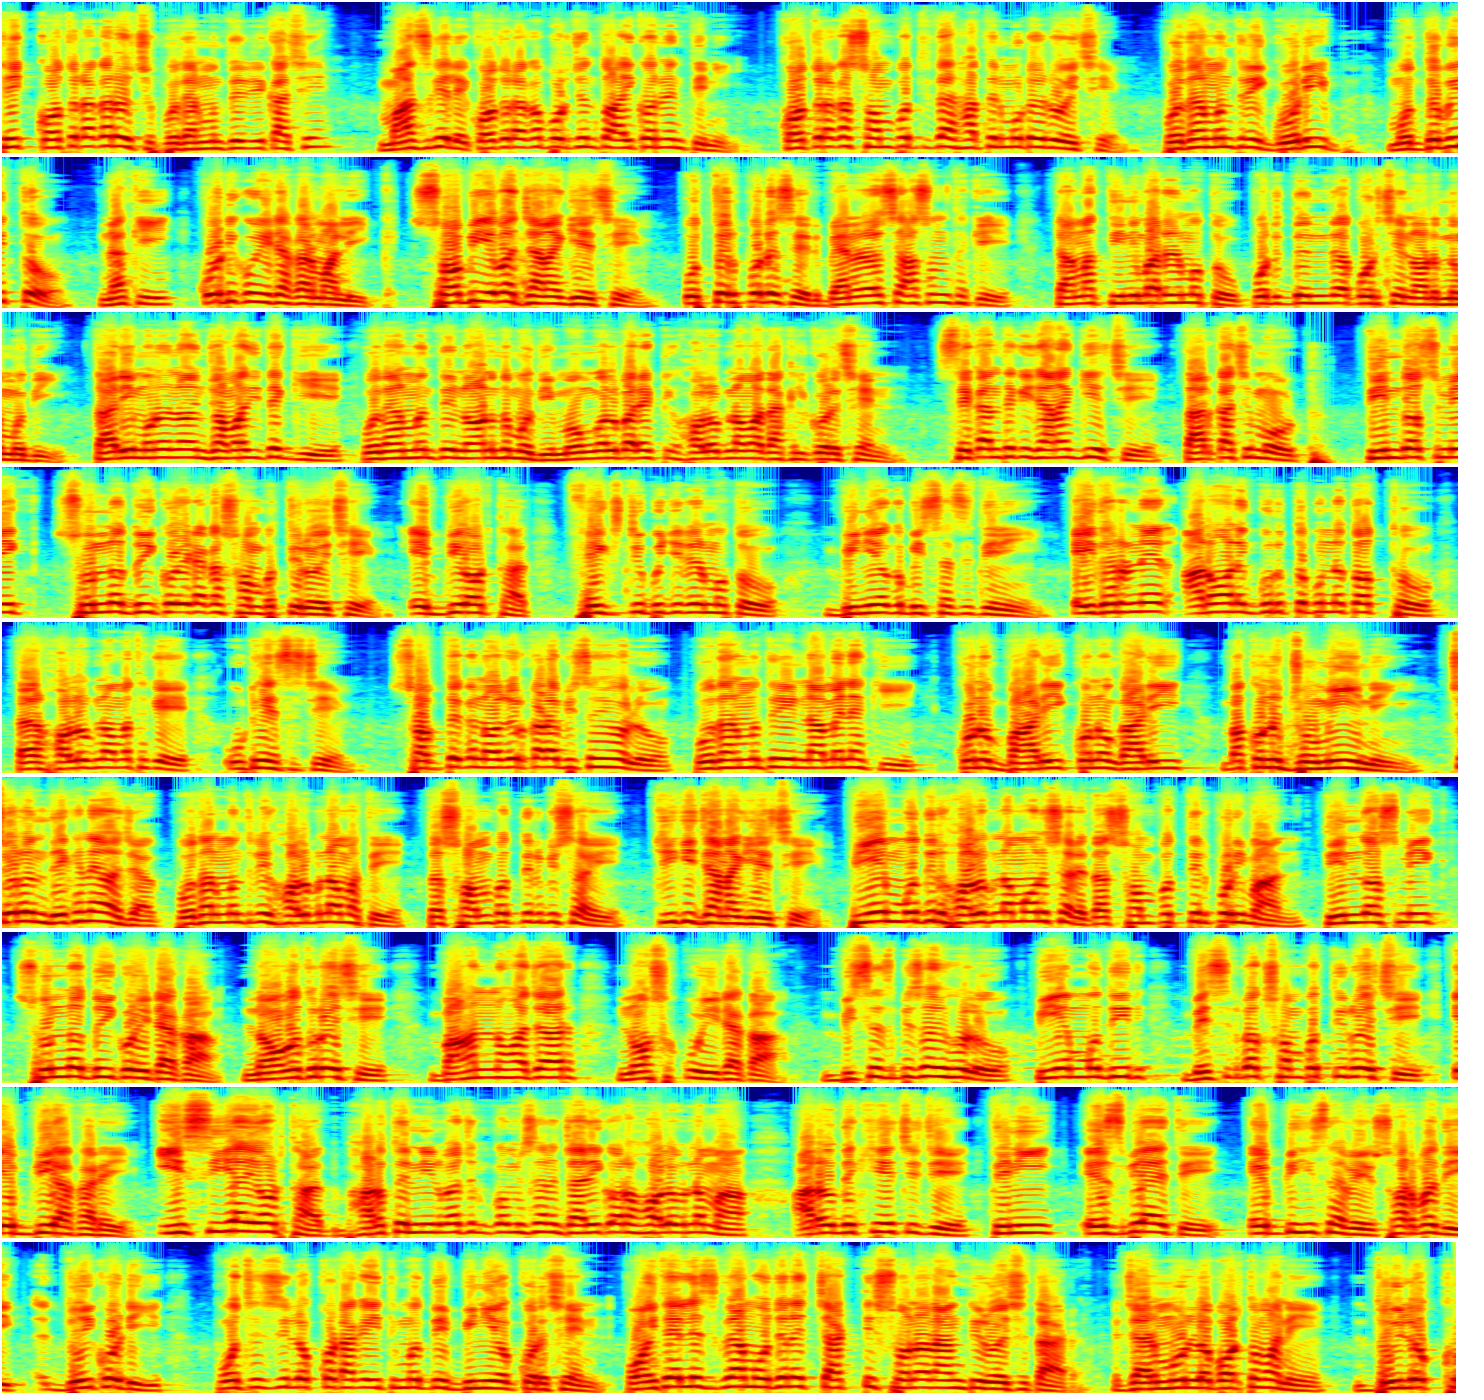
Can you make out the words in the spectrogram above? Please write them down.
ঠিক কত টাকা রয়েছে প্রধানমন্ত্রীর কাছে? মাস গেলে কত টাকা পর্যন্ত আয় করেন তিনি? কত টাকা সম্পত্তি তার হাতের মুঠে রয়েছে? প্রধানমন্ত্রী গরিব, মধ্যবিত্ত, নাকি কোটি কোটি টাকার মালিক? সবই এবার জানা গিয়েছে। উত্তরপ্রদেশের বেনারসি আসন থেকে টানা তিনবারের মতো প্রতিদ্বন্দ্বিতা করছে নরেন্দ্র মোদী। তারই মনোনয়ন জমা দিতে গিয়ে প্রধানমন্ত্রী নরেন্দ্র মোদী মঙ্গলবার একটি হলফনামা দাখিল করেছেন। সেখান থেকে জানা গিয়েছে, তার কাছে মোট তিন দশমিক শূন্য দুই কোটি টাকা সম্পত্তি রয়েছে। এফডি অর্থাৎ ফিক্সড ডিপোজিটের মতো বিনিয়োগ বিশ্বাসী তিনি। এই ধরনের আরও অনেক গুরুত্বপূর্ণ তথ্য তার হলফনামা থেকে উঠে এসেছে। সব থেকে নজর কাড়া বিষয় হলো, প্রধানমন্ত্রীর নামে নাকি কোনো বাড়ি, কোনো গাড়ি বা কোনো জমিই নেই। চলুন দেখে নেওয়া যাক প্রধানমন্ত্রীর হলফনামাতে তার সম্পত্তির বিষয়ে কি কি জানা গিয়েছে। পিএম মোদীর হলফনামা অনুসারে তার সম্পত্তির পরিমাণ তিন দশমিক শূন্য দুই কোটি টাকা, নগদ রয়েছে বাহান্ন হাজার নশো কুড়ি টাকা। বিশেষ বিষয় হলো পিএম মোদীর বেশিরভাগ সম্পত্তি রয়েছে এফডি আকারে। ইসিআই অর্থাৎ ভারতের নির্বাচন কমিশনে জারি করা হলফনামা আরও দেখিয়েছে যে, তিনি এসবিআইতে এফডি হিসাবে সর্বাধিক দুই কোটি পঁচাশি লক্ষ টাকা ইতিমধ্যে বিনিয়োগ করেছেন। পঁয়তাল্লিশ গ্রাম ওজনের চারটি সোনার আংটি রয়েছে তার, যার মূল্য বর্তমানে দুই লক্ষ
